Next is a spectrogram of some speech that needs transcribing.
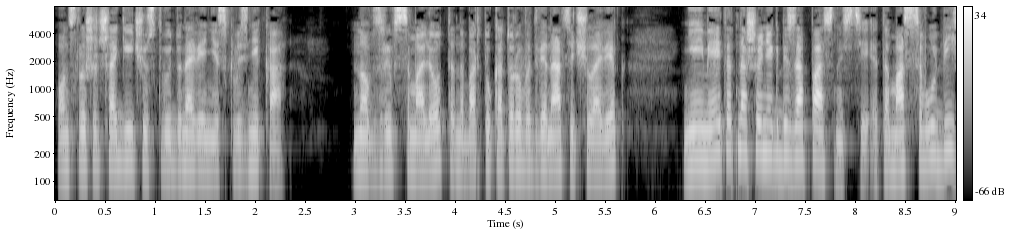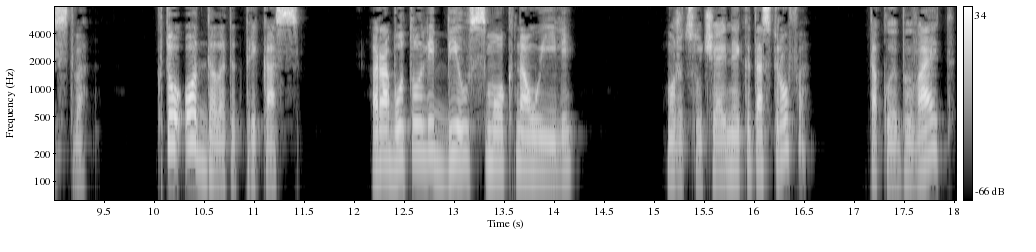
Он слышит шаги и чувствует дуновение сквозняка. Но взрыв самолета, на борту которого 12 человек, не имеет отношения к безопасности. Это массовое убийство. Кто отдал этот приказ? Работал ли Билл Смок на Уилли? Может, случайная катастрофа? Такое бывает.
